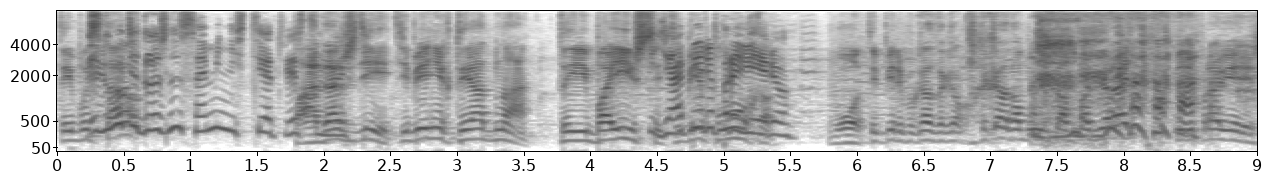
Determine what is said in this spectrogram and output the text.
ты бы люди стала- должны сами нести ответственность. Подожди, тебе не ты одна. Ты боишься, Я тебе перепроверю. плохо. Вот, ты пере... когда, будешь там помирать, перепроверишь.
